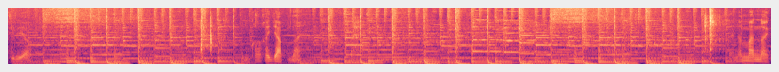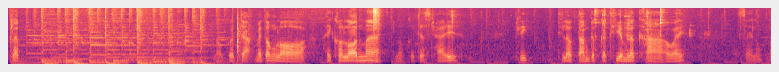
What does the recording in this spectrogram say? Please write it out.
ทีเดียว ผมขอขยับหน่อยใส่น้ำมันหน่อยครับ ก็จะไม่ต้องรอให้เขาร้อนมาก เราก็จะใช้พริกที่เราตำกับกระเทียมแล้วข่าเอาไว้ ใส่ลงไป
